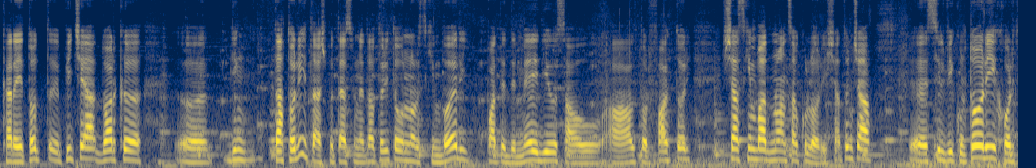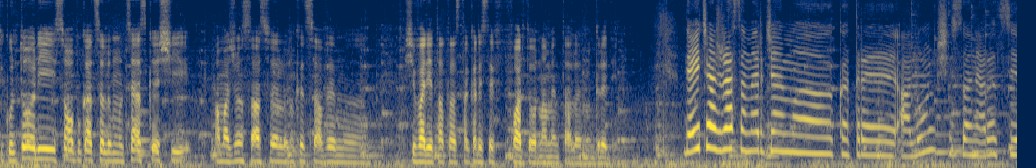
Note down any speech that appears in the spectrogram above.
care e tot picea, doar că uh, din datorită, aș putea spune, datorită unor schimbări, poate de mediu sau a altor factori, și-a schimbat nuanța culorii. Și atunci uh, silvicultorii, horticultorii s-au apucat să-l înmulțească și am ajuns astfel încât să avem și varietatea asta care este foarte ornamentală în grădină. De aici aș vrea să mergem uh, către alun și să ne arăți uh,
